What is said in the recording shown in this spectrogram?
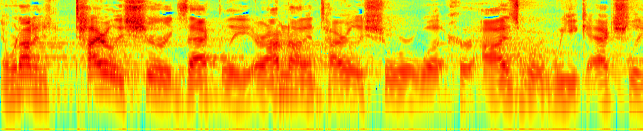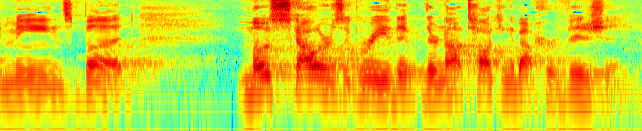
And we're not entirely sure exactly, or I'm not entirely sure what her eyes were weak actually means, but most scholars agree that they're not talking about her vision.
